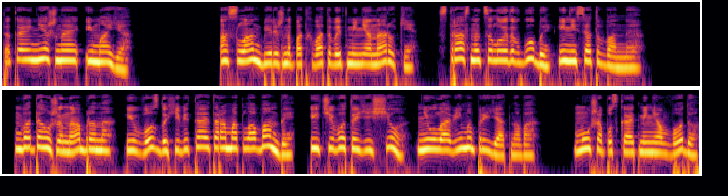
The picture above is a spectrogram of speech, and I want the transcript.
такая нежная и моя». Аслан бережно подхватывает меня на руки, страстно целует в губы и несет в ванную. Вода уже набрана, и в воздухе витает аромат лаванды и чего-то еще неуловимо приятного. Муж опускает меня в воду,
